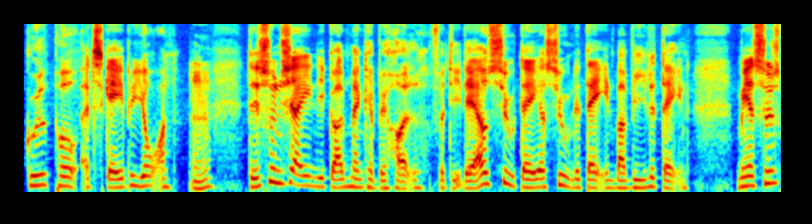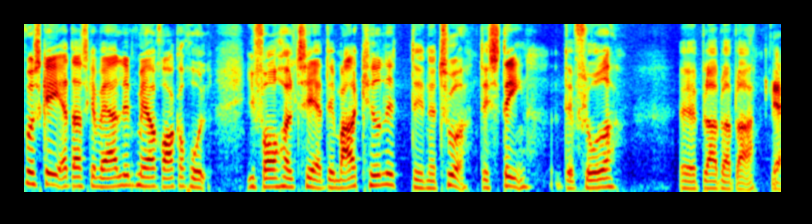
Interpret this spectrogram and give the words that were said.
Gud på at skabe jorden. Mhm. Det synes jeg egentlig godt, man kan beholde, fordi det er jo syv dage, og syvende dagen var hviledagen. Men jeg synes måske, at der skal være lidt mere rock og roll i forhold til, at det er meget kedeligt. Det er natur, det er sten, det er floder, øh, bla bla bla. Ja.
